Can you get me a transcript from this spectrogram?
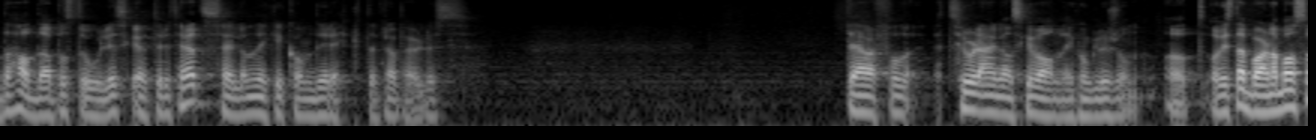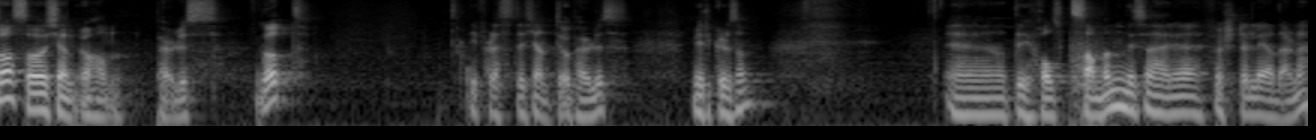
Og det hadde apostolisk autoritet, selv om det ikke kom direkte fra Paulus. Det er fall, jeg tror det er en ganske vanlig konklusjon. Og, hvis det er Barnabas òg, så kjenner jo han Paulus godt. De fleste kjente jo Paulus, virker det som. Eh, at de holdt sammen, disse her første lederne.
